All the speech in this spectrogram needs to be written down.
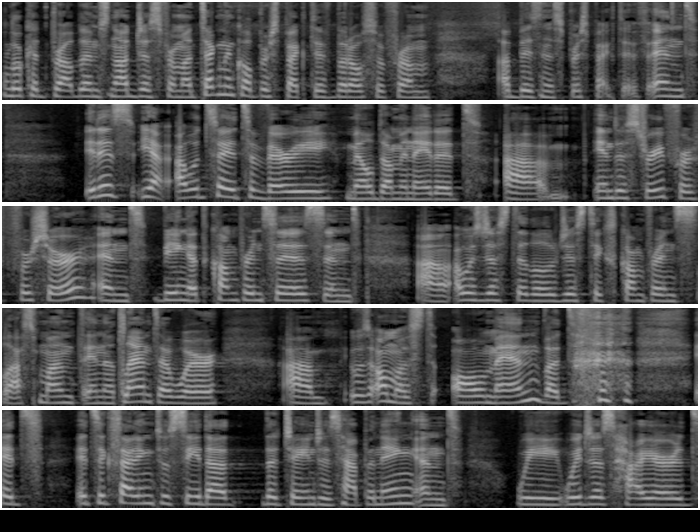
look at problems not just from a technical perspective, but also from a business perspective. And it is, yeah, I would say it's a very male dominated um, industry for, for sure. And being at conferences, and uh, I was just at a logistics conference last month in Atlanta where um, it was almost all men, but it's, it's exciting to see that the change is happening. And we, we just hired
